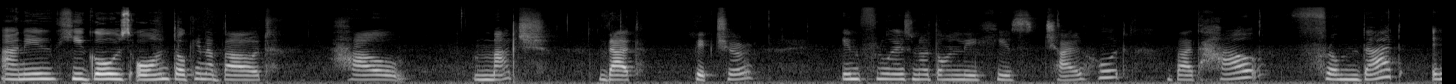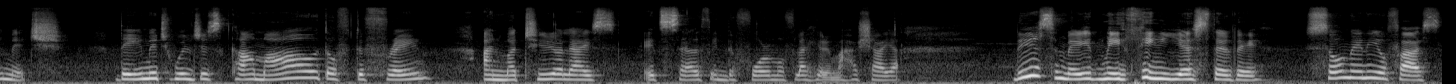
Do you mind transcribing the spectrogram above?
And he goes on talking about how much that picture influenced not only his childhood but how from that image, the image will just come out of the frame and materialize itself in the form of Lahiri Mahashaya. This made me think yesterday. So many of us,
